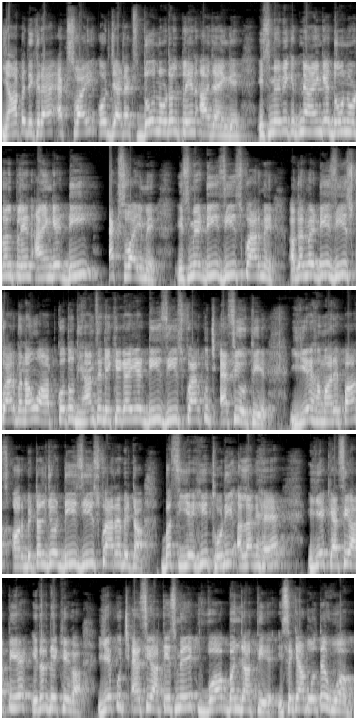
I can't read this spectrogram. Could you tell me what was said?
यहाँ पे दिख रहा है एक्स वाई और जेड एक्स दो नोडल प्लेन आ जाएँगे। इसमें भी कितने आएँगे? दो नोडल प्लेन आएँगे। डी एक्स वाई में, इसमें डी जी स्क्वायर में। अगर मैं डी जी स्क्वायर बनाऊँ, आपको तो ध्यान से देखिएगा, ये डी जी स्क्वायर कुछ ऐसी होती है। ये हमारे पास ऑर्बिटल जो डी जी स्क्वायर है बेटा, बस यही थोड़ी अलग है। ये कैसी आती है? इधर देखिएगा, ये कुछ ऐसी आती है, इसमें एक वर्ब बन जाती है। इसे क्या बोलते हैं? वर्ब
